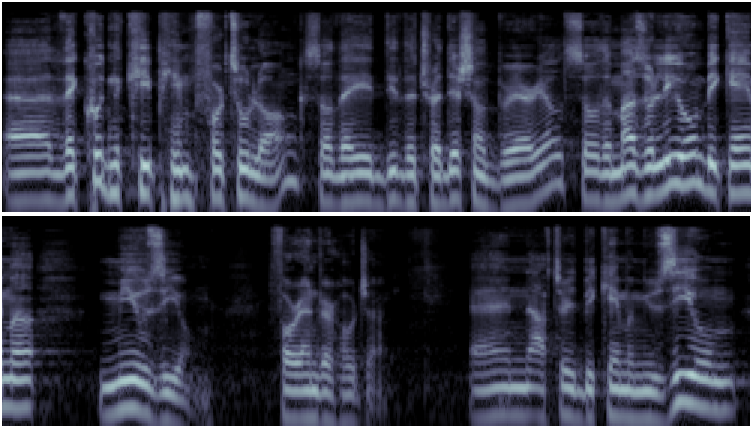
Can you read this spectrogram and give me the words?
uh, they couldn't keep him for too long, so they did the traditional burial. So the mausoleum became a museum for Enver Hoxha. And after it became a museum,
